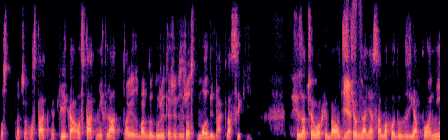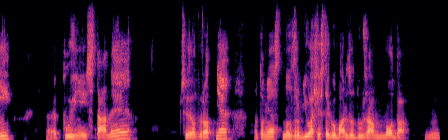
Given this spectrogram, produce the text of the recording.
o, znaczy ostatnio, kilka ostatnich lat to jest bardzo duży też wzrost mody na klasyki. To się zaczęło chyba od jest. ściągania samochodów z Japonii, później Stany, czy odwrotnie. Natomiast no, zrobiła się z tego bardzo duża moda. Mm,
